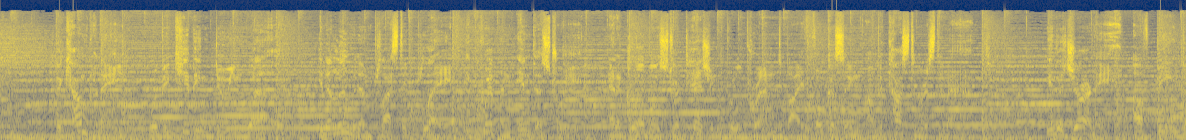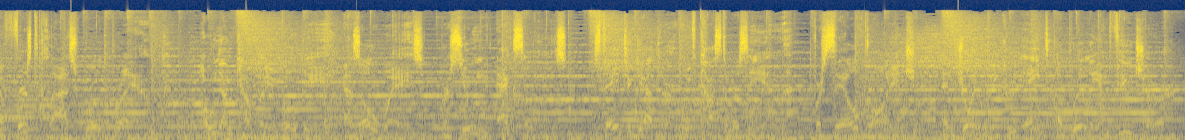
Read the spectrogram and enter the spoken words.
The company will be keeping doing well in aluminum plastic plate equipment industry and a global strategic blueprint by focusing on the customer's demand in the journey of being the first class world brand. Hongyang Company will be, as always, pursuing excellence. Stay together with customers in for sale voyage and jointly create a brilliant future.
